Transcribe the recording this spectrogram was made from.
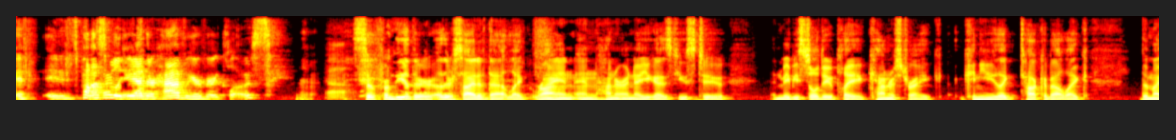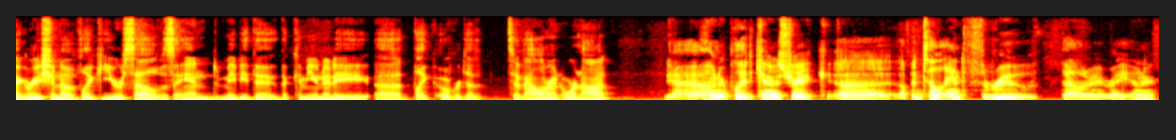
If it's possible you either have or you're very close. Yeah. so from the other other side of that, like Ryan and Hunter, I know you guys used to, and maybe still do play Counter Strike. Can you like talk about like the migration of like yourselves and maybe the the community uh like over to to Valorant or not? Yeah, Hunter played Counter Strike uh, up until and through Valorant, right, Hunter?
